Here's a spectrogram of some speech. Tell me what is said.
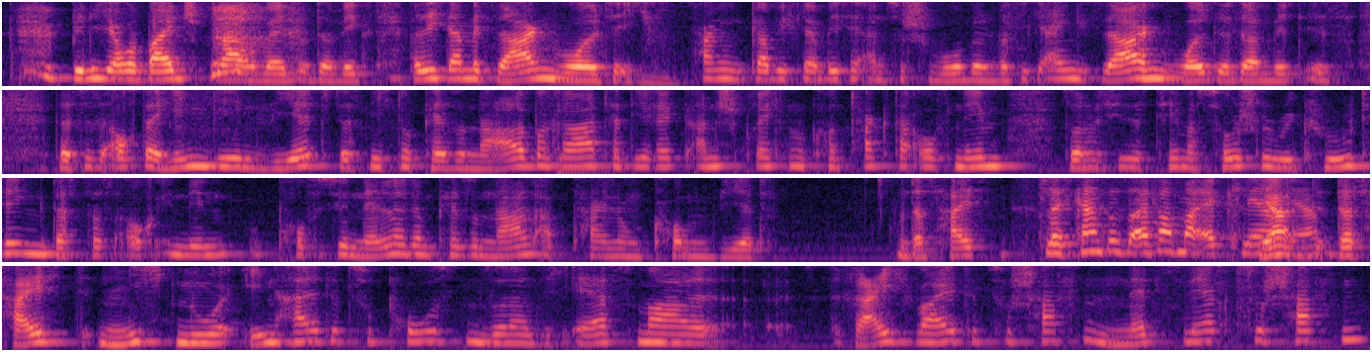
bin ich auch in beiden Sprachwelten unterwegs. Was ich damit sagen wollte, ich fange, glaube ich, wieder ein bisschen an zu schwurbeln. Was ich eigentlich sagen wollte damit ist, dass es auch dahin gehen wird, dass nicht nur Personalberater direkt ansprechen und Kontakte aufnehmen, sondern dass dieses Thema Social Recruiting, dass das auch in den professionelleren Personalabteilungen kommen wird. Und das heißt. Vielleicht kannst du es einfach mal erklären. Ja, ja, das heißt nicht nur Inhalte zu posten, sondern sich erstmal Reichweite zu schaffen, Netzwerk zu schaffen,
